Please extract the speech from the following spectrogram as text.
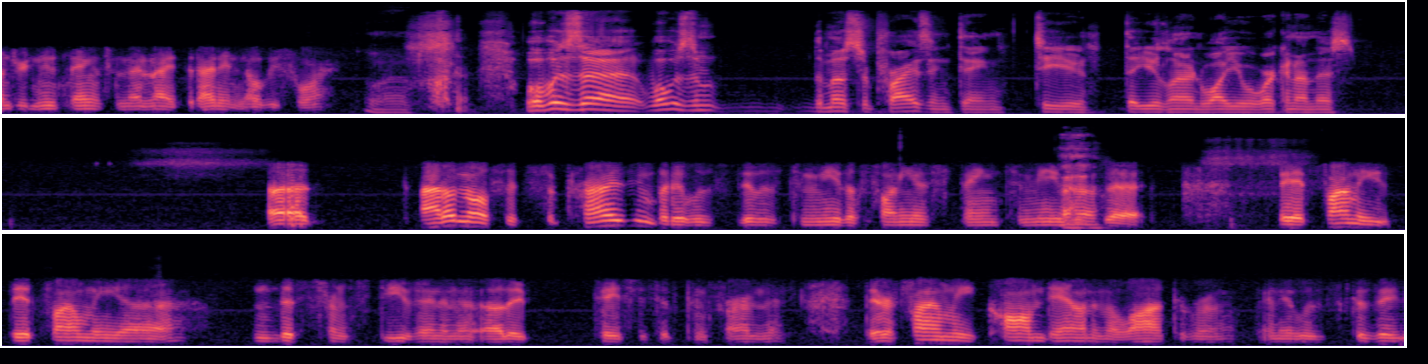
hundred new things from that night that I didn't know before. What was uh what was the, the most surprising thing to you that you learned while you were working on this? Uh, I don't know if it's surprising, but it was it was to me the funniest thing to me Uh-huh. was that they had finally they had finally uh, this is from Stephen and the other pacers have confirmed this. They were finally calmed down in the locker room, and it was because they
